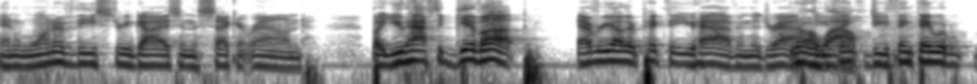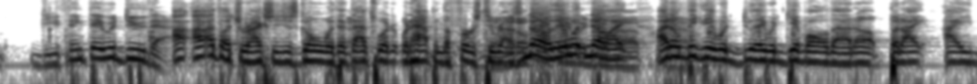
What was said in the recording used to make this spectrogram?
and one of these three guys in the second round, but you have to give up – every other pick that you have in the draft. Oh, do you wow. think do you think they would do you think they would do that? I, I thought you were actually just going with it. That's what would happen the first two Yeah, rounds. No, they they would. would No, I, up. I don't Yeah. think they would. They would give all that up. But I, I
